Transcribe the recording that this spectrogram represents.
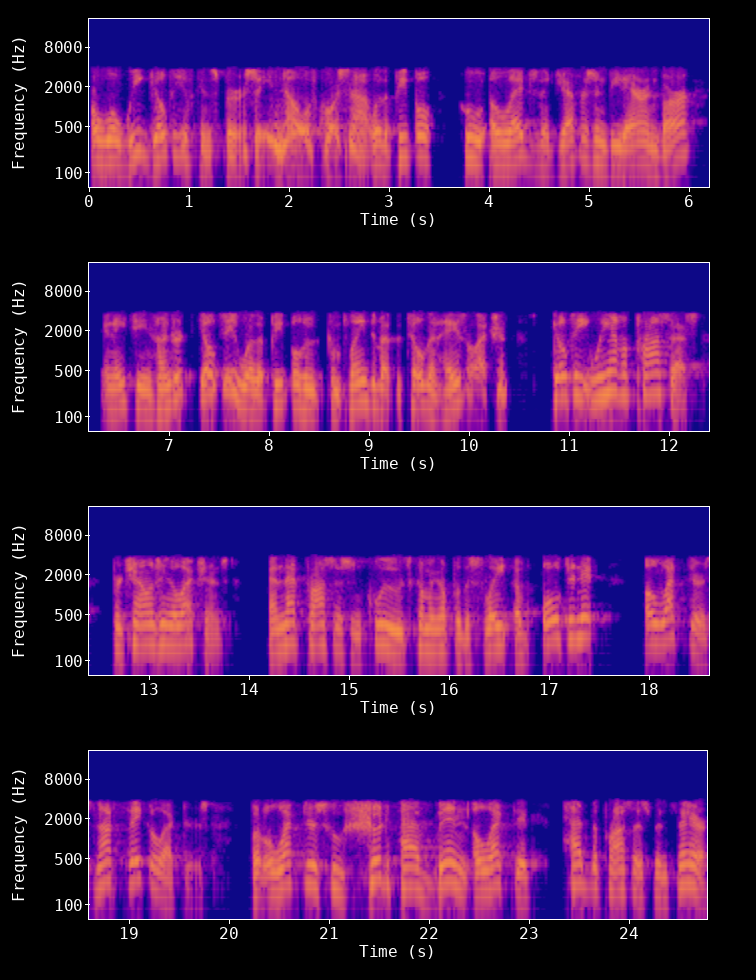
or were we guilty of conspiracy? No, of course not. Were the people who alleged that Jefferson beat Aaron Burr in 1800 guilty? Were the people who complained about the Tilden Hayes election guilty? We have a process for challenging elections, and that process includes coming up with a slate of alternate electors, not fake electors, but electors who should have been elected had the process been fair.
